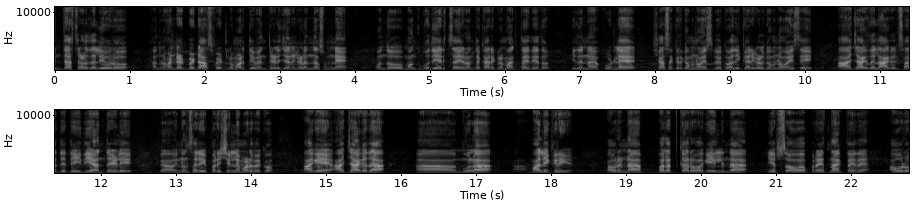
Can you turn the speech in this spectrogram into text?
ಇಂಥ ಸ್ಥಳದಲ್ಲಿ ಇವರು ಅದನ್ನು ಹಂಡ್ರೆಡ್ ಬೆಡ್ ಹಾಸ್ಪಿಟ್ಲ್ ಮಾಡ್ತೀವಿ ಅಂತೇಳಿ ಜನಗಳನ್ನು ಸುಮ್ಮನೆ ಒಂದು ಮಂಕುಬೂದಿ ಏರಿಸ್ತಾ ಇರುವಂಥ ಕಾರ್ಯಕ್ರಮ ಆಗ್ತಾ ಇದೆ ಅದು. ಇದನ್ನು ಕೂಡಲೇ ಶಾಸಕರು ಗಮನವಹಿಸಬೇಕು ಅಧಿಕಾರಿಗಳು ಗಮನವಹಿಸಿ ಆ ಜಾಗದಲ್ಲಿ ಆಗಕ್ಕೆ ಸಾಧ್ಯತೆ ಇದೆಯಾ ಅಂತ ಹೇಳಿ ಇನ್ನೊಂದು ಸಾರಿ ಪರಿಶೀಲನೆ ಮಾಡಬೇಕು. ಹಾಗೆ ಆ ಜಾಗದ ಮೂಲ ಮಾಲೀಕರಿಗೆ ಅವರನ್ನು ಬಲತ್ಕಾರವಾಗಿ ಇಲ್ಲಿಂದ ಎಬ್ಸೋ ಪ್ರಯತ್ನ ಆಗ್ತಾ ಇದೆ. ಅವರು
